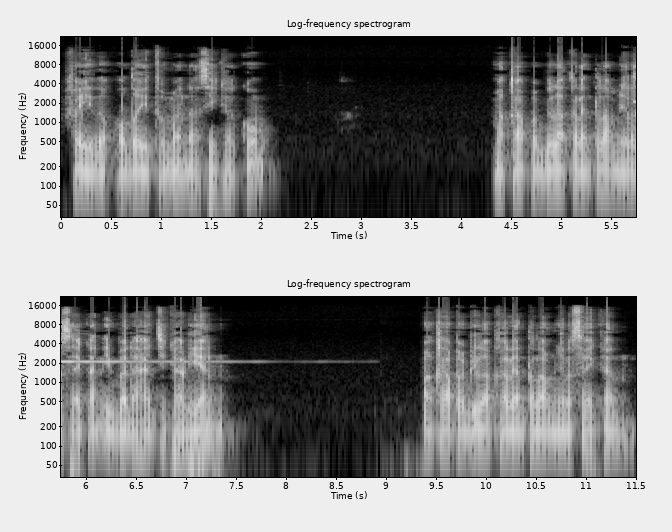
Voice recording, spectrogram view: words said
فَإِذَا قَضَيْتُمْ manasikakum Maka apabila kalian telah menyelesaikan ibadah haji kalian, maka apabila kalian telah menyelesaikan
